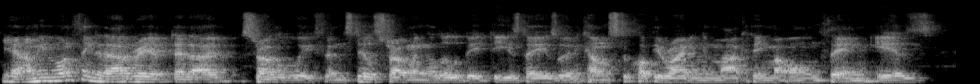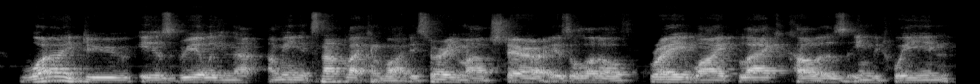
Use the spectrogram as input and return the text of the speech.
Yeah, I mean, one thing that I've read that I've struggled with and still struggling a little bit these days when it comes to copywriting and marketing my own thing is what I do is really not, I mean, it's not black and white. It's very much, there is a lot of gray, white, black colors in between.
